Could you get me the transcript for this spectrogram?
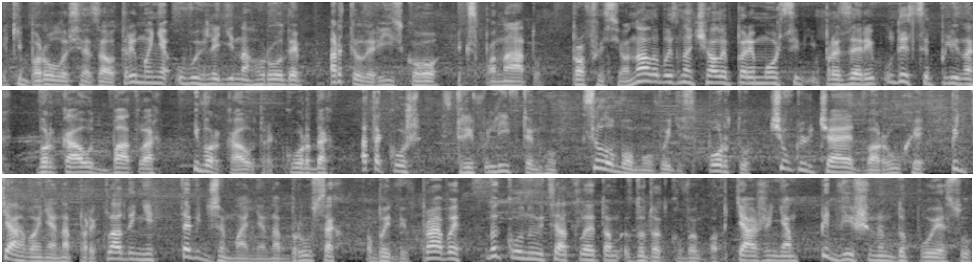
які боролися за отримання у вигляді нагороди артилерійського експонату. Професіонали визначали переможців і призерів у дисциплінах воркаут батлах і воркаут рекордах, а також стріфліфтингу, силовому виді спорту, що включає два рухи: підтягування на перекладині та віджимання на брусах. Обидві вправи виконуються атлетом з додатковим обтяженням, підвішеним до поясу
